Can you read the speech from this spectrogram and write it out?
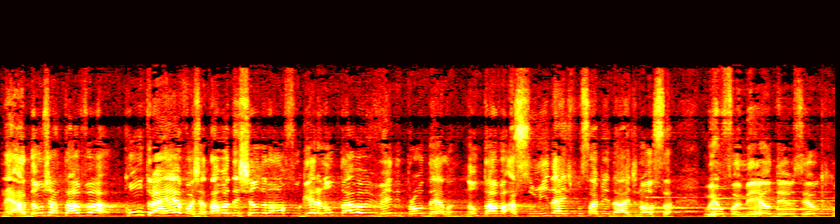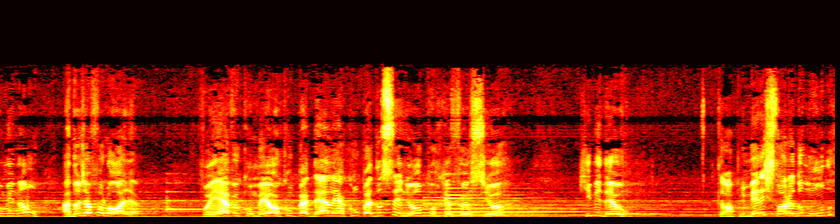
Né? Adão já estava contra Eva, já estava deixando ela na fogueira, não estava vivendo em prol dela, não estava assumindo a responsabilidade. Nossa, o erro foi meu, Deus, eu que comi. Não, Adão já falou: olha, foi Eva que comeu, a culpa é dela e a culpa é do Senhor, porque foi o Senhor que me deu. Então, a primeira história do mundo,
